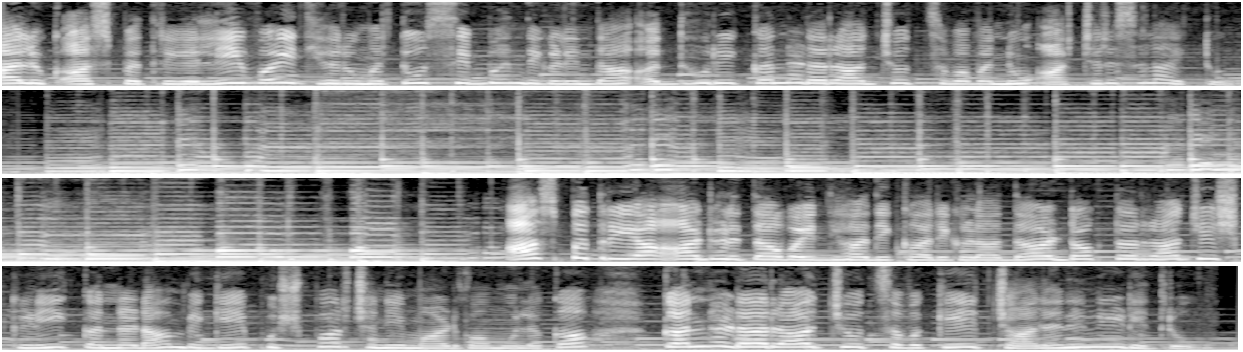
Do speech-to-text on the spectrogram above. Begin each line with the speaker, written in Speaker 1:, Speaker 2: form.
Speaker 1: ತಾಲೂಕ್ ಆಸ್ಪತ್ರೆಯಲ್ಲಿ ವೈದ್ಯರು ಮತ್ತು ಸಿಬ್ಬಂದಿಗಳಿಂದ ಅದ್ದೂರಿ ಕನ್ನಡ ರಾಜ್ಯೋತ್ಸವವನ್ನು ಆಚರಿಸಲಾಯಿತು. ಆಸ್ಪತ್ರೆಯ ಆಡಳಿತ ವೈದ್ಯಾಧಿಕಾರಿಗಳಾದ ಡಾಕ್ಟರ್ ರಾಜೇಶ್ ಕಿಣಿ ಕನ್ನಡಾಂಬೆಗೆ ಪುಷ್ಪಾರ್ಚನೆ ಮಾಡುವ ಮೂಲಕ ಕನ್ನಡ ರಾಜ್ಯೋತ್ಸವಕ್ಕೆ ಚಾಲನೆ ನೀಡಿದರು.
